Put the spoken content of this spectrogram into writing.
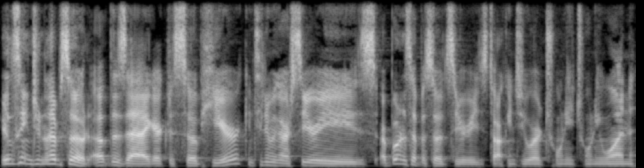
You're listening to another episode of the Zag. Eric DeSobe here, continuing our series, our bonus episode series, talking to our 2021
